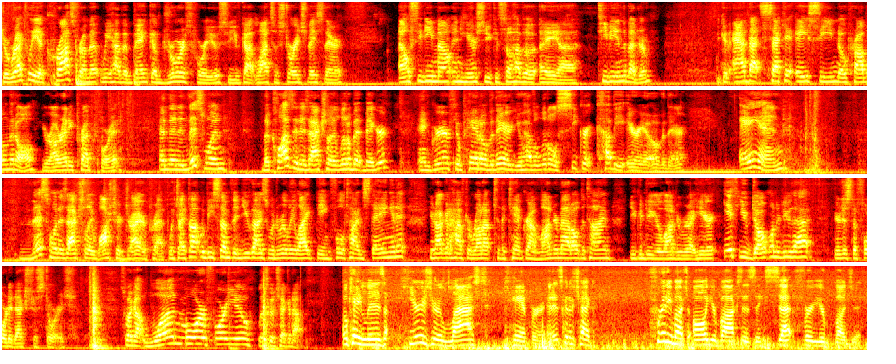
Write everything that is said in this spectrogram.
Directly across from it, we have a bank of drawers for you. So you've got lots of storage space there. LCD mount in here so you can still have a, a uh, TV in the bedroom. You can add that second AC, no problem at all. You're already prepped for it. And then in this one, the closet is actually a little bit bigger. And Greer, if you'll pan over there, you have a little secret cubby area over there. And this one is actually washer dryer prep, which I thought would be something you guys would really like being full-time staying in it. You're not gonna have to run up to the campground laundromat all the time. You can do your laundry right here. If you don't wanna do that, you're just afforded extra storage. So I got one more for you. Let's go check it out. Okay, Liz, here's your last camper, and it's gonna check pretty much all your boxes except for your budget.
